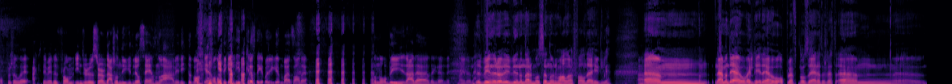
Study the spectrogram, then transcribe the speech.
officially activated from injury reserve. Det er så nydelig å se. Så nå er vi litt tilbake. Og nå fikk jeg litt krøstinger på ryggen bare jeg sa det. Så nå begynner Nei, det er, det er gledelig. Det, er gledelig. det begynner, vi begynner å nærme oss en normal, i hvert fall. Det er hyggelig. Ja. Um, nei, men det er jo veldig Det er jo oppløftende å se, rett og slett. Um,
